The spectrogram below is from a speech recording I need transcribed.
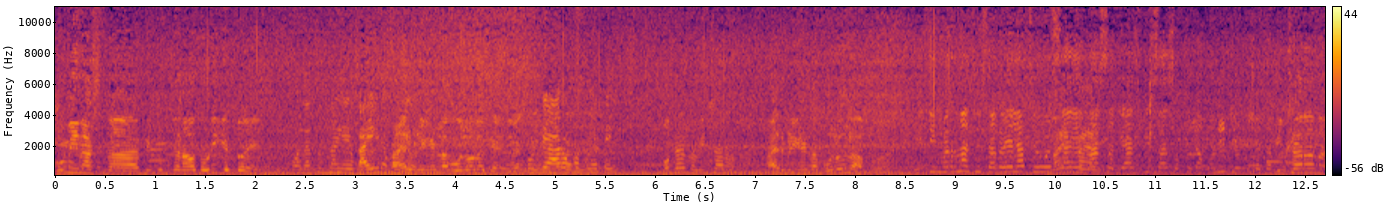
तुम्ही नसणार. मी तुमचं नाव थोडी घेतोय. कोणातून नाही काही फायर नाही ब्रिगेडला बोलवलं त्यांनी. कोणते आरोप होते मग काय मग विचारा. फायर ब्रिगेडला बोलवलं आपण. भीती मरणाची सगळ्यालाच व्यवस्था नाही, आहे नाही. असं गॅस गिस असं तुला कोणी ठेवू शकत नाही. विचारा ना.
